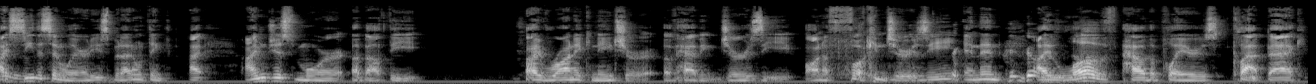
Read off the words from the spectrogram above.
I see the similarities, but I don't think I. I'm just more about the ironic nature of having Jersey on a fucking jersey, and then I love how the players clap back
